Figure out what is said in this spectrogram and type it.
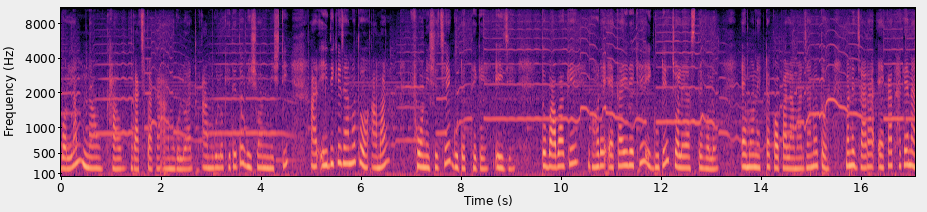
বললাম, নাও, খাও গাছ পাকা আমগুলো। আর আমগুলো খেতে তো ভীষণ মিষ্টি। আর এইদিকে জানো তো, আমার ফোন এসেছে গুটের থেকে, এই যে। তো বাবাকে ঘরে একাই রেখে এই গুটে চলে আসতে হলো। এমন একটা কপাল আমার, জানো তো? মানে যারা একা থাকে না,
